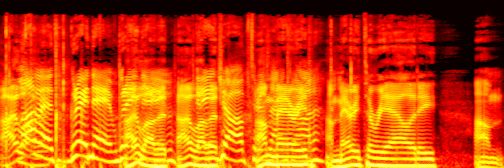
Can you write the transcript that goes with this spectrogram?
I love, love it. Great name. Great I love name. it. I love Great it. job. I'm married. Trezandron. I'm married to reality. Um,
